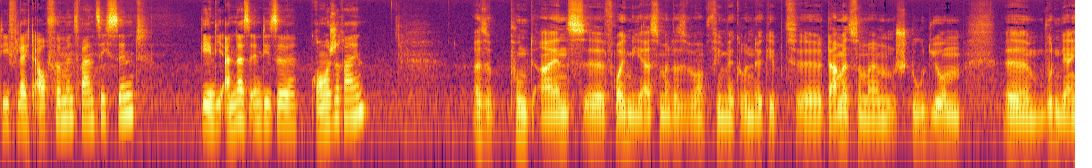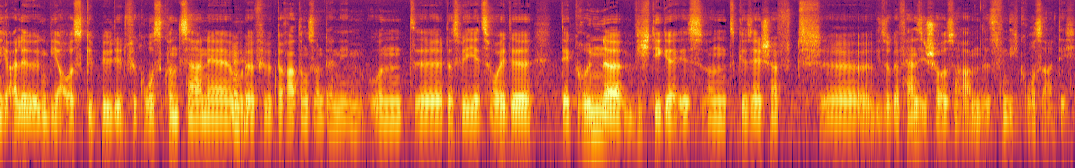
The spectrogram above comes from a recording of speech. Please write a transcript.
die vielleicht auch 25 sind? Gehen die anders in diese Branche rein? Also Punkt 1 äh, freue ich mich erstmal, dass es überhaupt viel mehr Gründer gibt. Äh, damals von meinem Studium äh, wurden wir eigentlich alle irgendwie ausgebildet für Großkonzerne mhm. oder für Beratungsunternehmen. Und äh, dass wir jetzt heute der Gründer wichtiger ist und Gesellschaft äh, wie sogar Fernsehshows haben, das finde ich großartig.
